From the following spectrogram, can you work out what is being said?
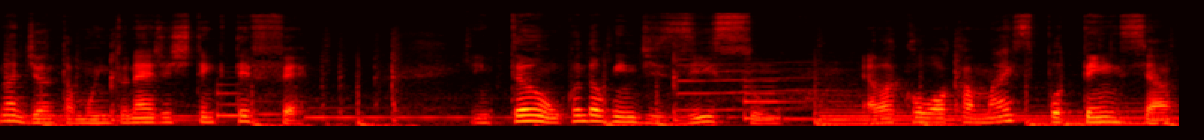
não adianta muito, né? A gente tem que ter fé. Então, quando alguém diz isso, ela coloca mais potência,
